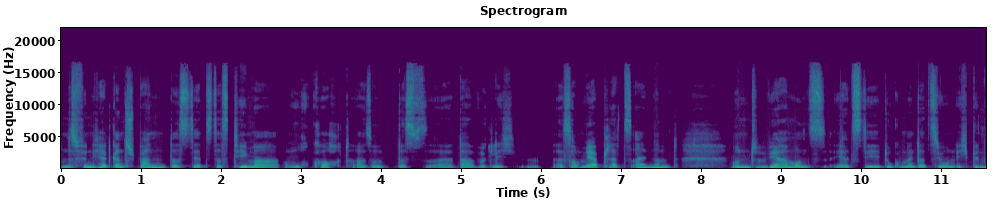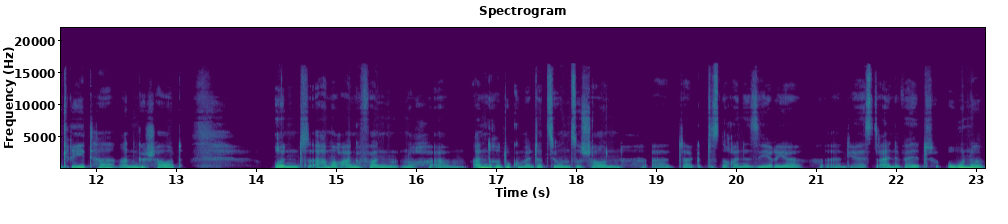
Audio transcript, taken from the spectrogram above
Und das finde ich halt ganz spannend, dass jetzt das Thema hochkocht, also dass äh, da wirklich es auch mehr Platz einnimmt. Und wir haben uns jetzt die Dokumentation Ich bin Greta angeschaut und haben auch angefangen, noch ähm, andere Dokumentationen zu schauen. Äh, da gibt es noch eine Serie, äh, die heißt Eine Welt ohne.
